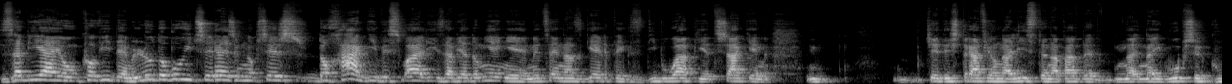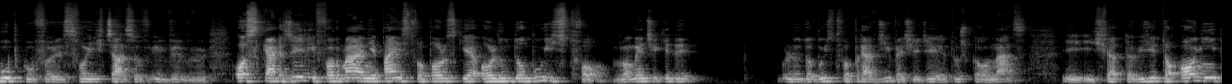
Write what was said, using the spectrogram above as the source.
zabijają covidem, ludobójczy reżim, no przecież do Hagi wysłali zawiadomienie mecenas Giertek z Dibuła Pietrzakiem, kiedyś trafią na listę naprawdę najgłupszych głupków y, swoich czasów. Oskarżyli formalnie państwo polskie o ludobójstwo w momencie, kiedy ludobójstwo prawdziwe się dzieje tuż koło nas i, i świat to widzi, to oni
